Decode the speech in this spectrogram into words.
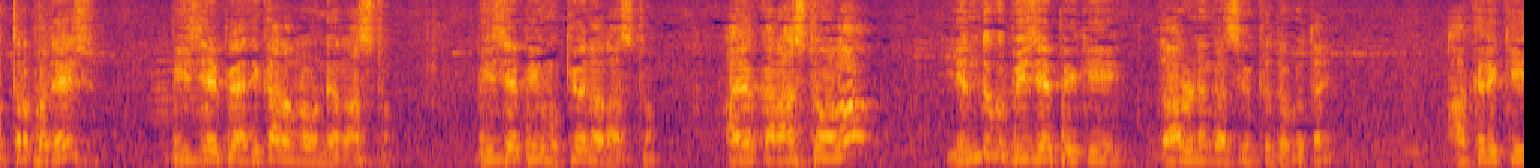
ఉత్తరప్రదేశ్ బీజేపీ అధికారంలో ఉండే రాష్ట్రం. బీజేపీ ముఖ్యమైన రాష్ట్రం. ఆ యొక్క రాష్ట్రంలో ఎందుకు బీజేపీకి దారుణంగా సీట్లు తగ్గుతాయి ఆఖరికి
